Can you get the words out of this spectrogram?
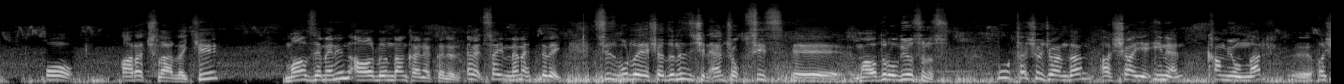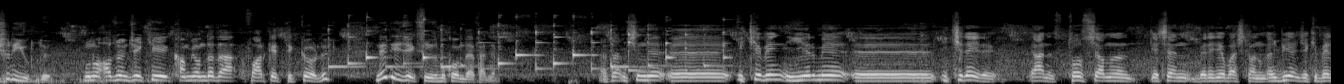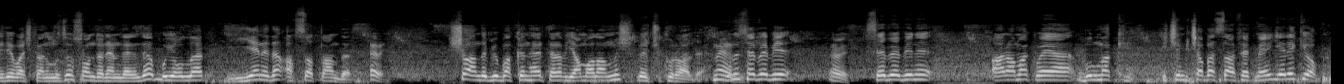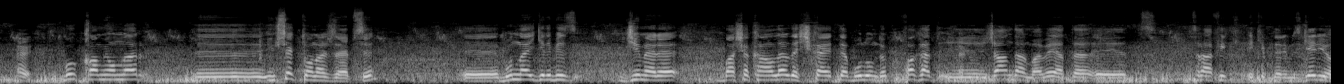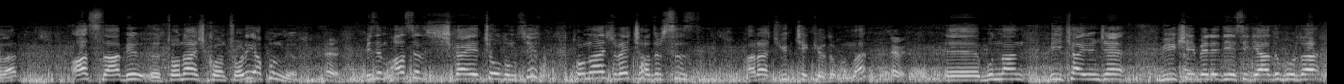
o araçlardaki malzemenin ağırlığından kaynaklanıyor. Evet Sayın Mehmet Bebek, siz burada yaşadığınız için en çok siz e, mağdur oluyorsunuz. Bu taş ocağından aşağıya inen kamyonlar e, aşırı yüklü. Bunu az önceki kamyonda da fark ettik, gördük. Ne diyeceksiniz bu konuda efendim? Efendim şimdi e, 2022'deydi. Yani Tosyalı'nın geçen belediye başkanım, bir önceki belediye başkanımızın son dönemlerinde bu yollar yeniden asfaltlandı. Evet. Şu anda bir bakın her taraf yamalanmış ve çukur halde. Ne Bunun sebebi Evet. sebebini aramak veya bulmak için bir çaba sarf etmeye gerek yok. Evet. Bu kamyonlar e, yüksek tonajlı hepsi. E, bununla ilgili biz CİMER'e başka kanallarda da şikayette bulunduk. Fakat e, jandarma veyahut da e, trafik ekiplerimiz geliyorlar. Asla bir e, tonaj kontrolü yapılmıyor. Evet. Bizim asıl şikayetçi olduğumuz şey tonaj ve çadırsız araç yük çekiyordu bunlar. Evet. Ee, bundan bir iki ay önce Büyükşehir Belediyesi geldi burada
